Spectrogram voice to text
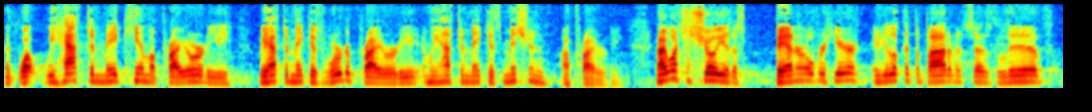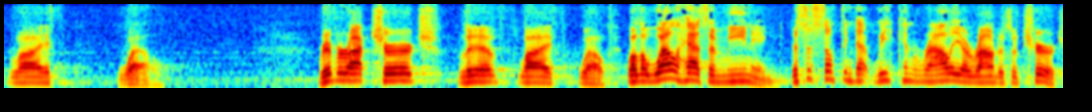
And, well, we have to make him a priority. We have to make his word a priority, and we have to make his mission a priority. Now, I want to show you this banner over here. If you look at the bottom, it says, Live life well. River Rock Church, live life well. Well, the well has a meaning. This is something that we can rally around as a church.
